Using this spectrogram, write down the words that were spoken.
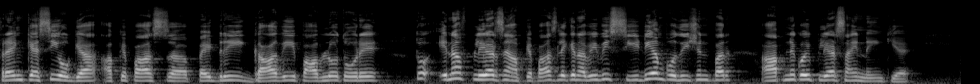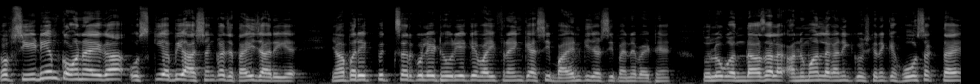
फ्रेंक कैसी हो गया, आपके पास पेड्री गावी पाब्लो तोरे तो इनफ प्लेयर्स हैं आपके पास, लेकिन अभी भी सी पोजीशन पर आपने कोई प्लेयर साइन नहीं किया है। तो अब सीडीएम कौन आएगा, उसकी अभी आशंका जताई जा रही है यहाँ पर एक पिक सर्कुलेट हो रही है कि भाई फ्रैंक कैसी बायन की जर्सी पहने बैठे हैं। तो लोग अंदाज़ा लग, अनुमान लगाने की कोशिश करें कि हो सकता है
